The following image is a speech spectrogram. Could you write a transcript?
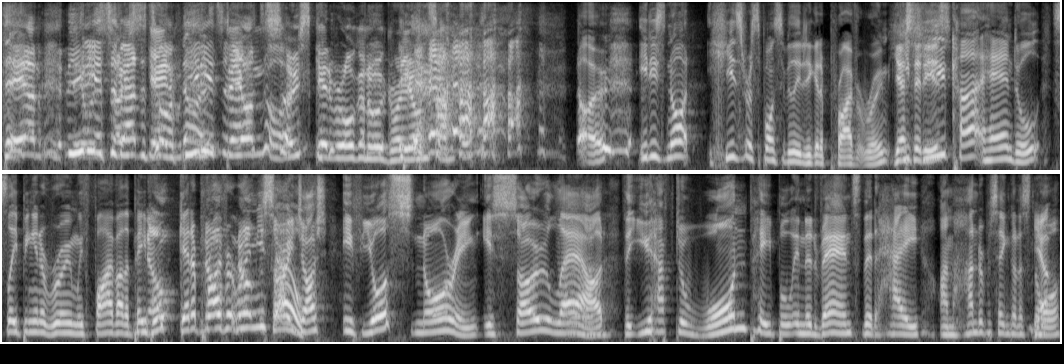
Dion, The idiot's about to talk. The idiot's about to Dion's talk. so scared we're all going to agree on something. No, it is not his responsibility to get a private room. Yes, if it you is. can't handle sleeping in a room with five other people, get a private no, room yourself. Sorry, Josh. If your snoring is so loud that you have to warn people in advance that, hey, I'm 100% going to snore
